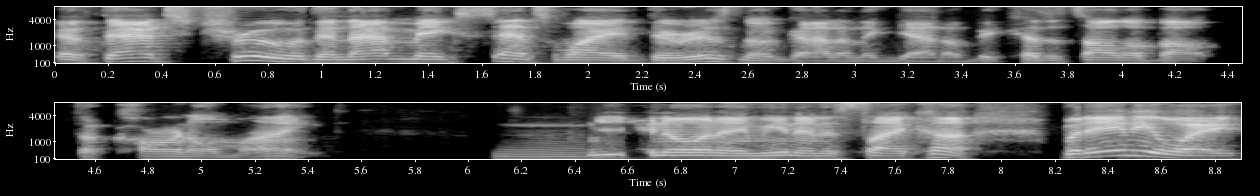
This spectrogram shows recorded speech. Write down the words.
If that's true, then that makes sense why there is no God in the ghetto because it's all about the carnal mind. Mm. You know what I mean? And it's like, huh. But anyway,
